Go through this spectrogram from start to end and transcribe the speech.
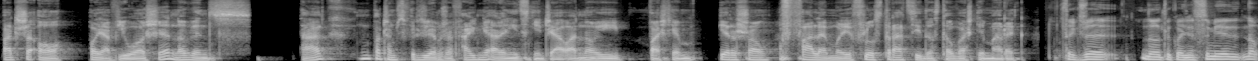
patrzę, o, pojawiło się, no więc tak. Po czym stwierdziłem, że fajnie, ale nic nie działa. No i właśnie pierwszą falę mojej frustracji dostał właśnie Marek. Także, no dokładnie, w sumie no,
